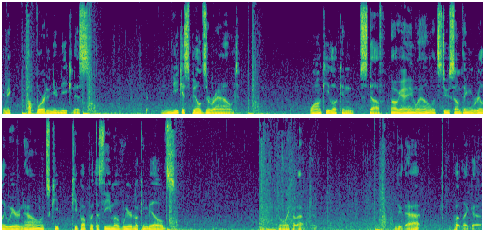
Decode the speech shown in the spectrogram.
They make up for it in uniqueness. Uniquest builds around. Wonky looking stuff. Okay, well, let's do something really weird now. Let's keep keep up with the theme of weird looking builds. I Don't like how that do that. Put like a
